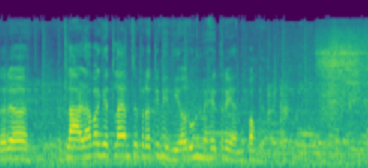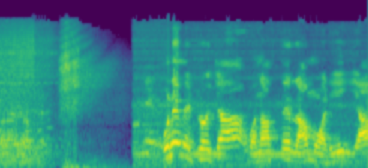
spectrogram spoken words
तर तिथला आढावा घेतलाय आमचे प्रतिनिधी अरुण मेहत्रे यांनी. पाहूया. पुणे मेट्रोच्या वनाज ते रामवाडी या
